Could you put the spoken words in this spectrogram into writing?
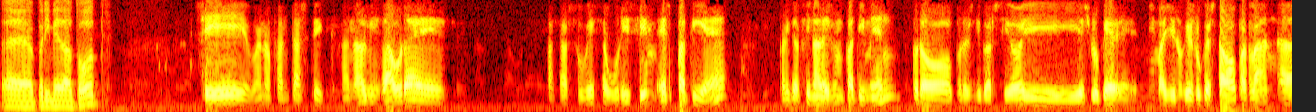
eh, primer de tot? Sí, bueno, fantàstic. Anar al Bisaura és passar-s'ho bé seguríssim. És patir, eh? Perquè al final és un patiment, però, però és diversió i és el que, m'imagino que és el que estàveu parlant de,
